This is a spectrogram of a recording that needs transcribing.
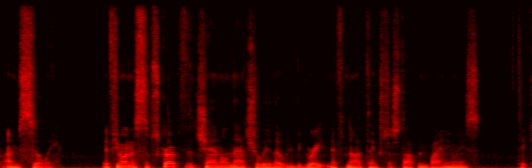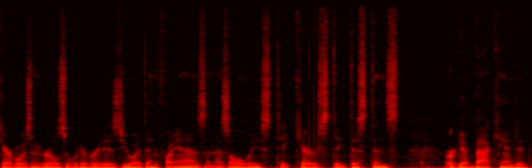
I'm silly. If you want to subscribe to the channel, naturally, that would be great. And if not, thanks for stopping by anyways. Take care, boys and girls, or whatever it is you identify as. And as always, take care, stay distanced, or get backhanded.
